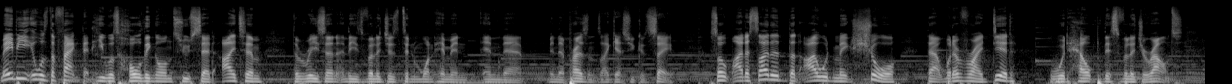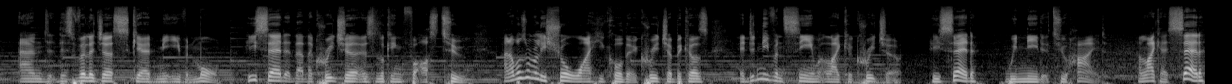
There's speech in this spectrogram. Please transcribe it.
Maybe it was the fact that he was holding on to said item, the reason these villagers didn't want him in, in, their, in their presence, I guess you could say. So I decided that I would make sure that whatever I did would help this villager out. And this villager scared me even more. He said that the creature is looking for us too. And I wasn't really sure why he called it a creature because it didn't even seem like a creature. He said we need to hide. And like I said,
